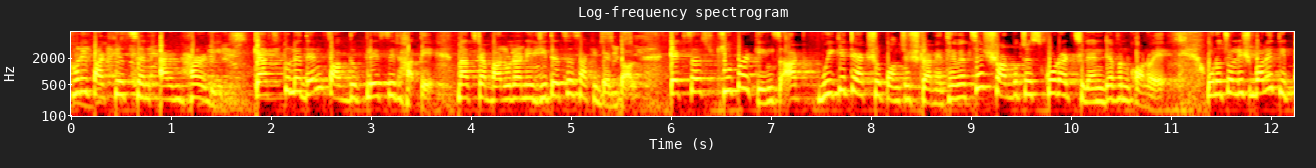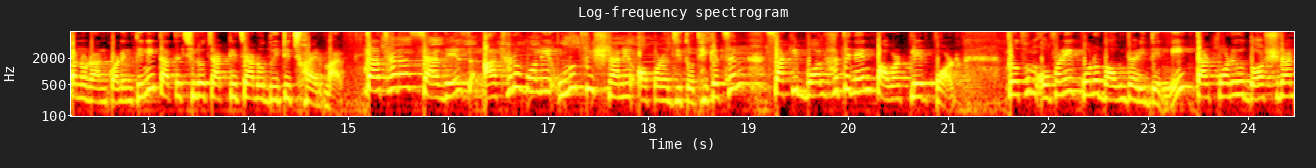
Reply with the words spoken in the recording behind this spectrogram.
ঘরে পাঠিয়েছেন অ্যারন হার্ডি। ক্যাচ তুলে দেন ফাফডু প্লেসির হাতে। ম্যাচটা বারো রানে জিতেছে সাকিবের দল। টেক্সাস সুপার কিংস আট উইকেটে একশো পঞ্চাশ রানে থেমেছে। সর্বোচ্চ স্কোরার ছিলেন ডেভন কনওয়ে। উনচল্লিশ বলে তিপ্পান্ন রান করেন তিনি, তাতে ছিল চারটি চার ও দুইটি ছয়ের মার। তাছাড়া স্যাভেজ আঠারো বলে উনত্রিশ রানে অপরাজিত থেকেছেন। সাকিব বল হাতে নেন পাওয়ার প্লের পর। প্রথম ওভারে কোনো বাউন্ডারি দেননি, তারপরেও দশ রান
